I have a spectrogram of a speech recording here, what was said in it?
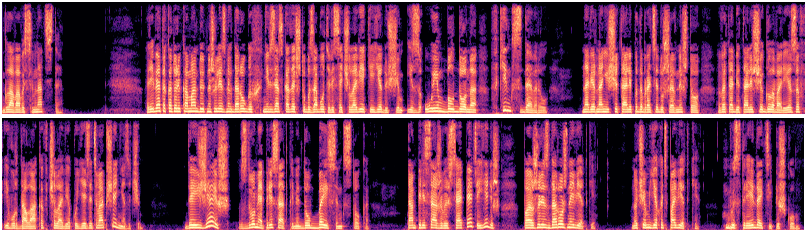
Глава 18. Ребята, которые командуют на железных дорогах, нельзя сказать, чтобы заботились о человеке, едущем из Уимблдона в Кингсдеверилл. Наверное, они считали по доброте душевной, что в это обиталище головорезов и вурдалаков человеку ездить вообще незачем. Доезжаешь с двумя пересадками до Бейсингстока, там пересаживаешься опять и едешь по железнодорожной ветке — но чем ехать по ветке, быстрее дойти пешком.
